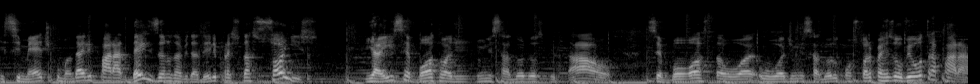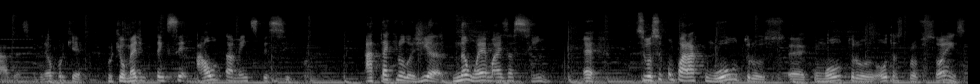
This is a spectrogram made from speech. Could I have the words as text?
esse médico, mandar ele parar 10 anos da vida dele para estudar só isso. E aí você bota o administrador do hospital, você bota o, o administrador do consultório para resolver outra parada, entendeu? Por quê? Porque o médico tem que ser altamente específico. A tecnologia não é mais assim. É, se você comparar com outros, é, com outro, outras profissões,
